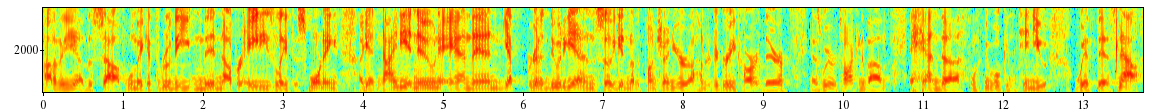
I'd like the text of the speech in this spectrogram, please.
out of the uh, the south. We'll make it through the mid and upper 80s late this morning. Again, 90 at noon, and then yep, we're going to do it again. So you get another punch on your 100 degree card there, as we were talking about, and uh, we will continue with this. Now,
